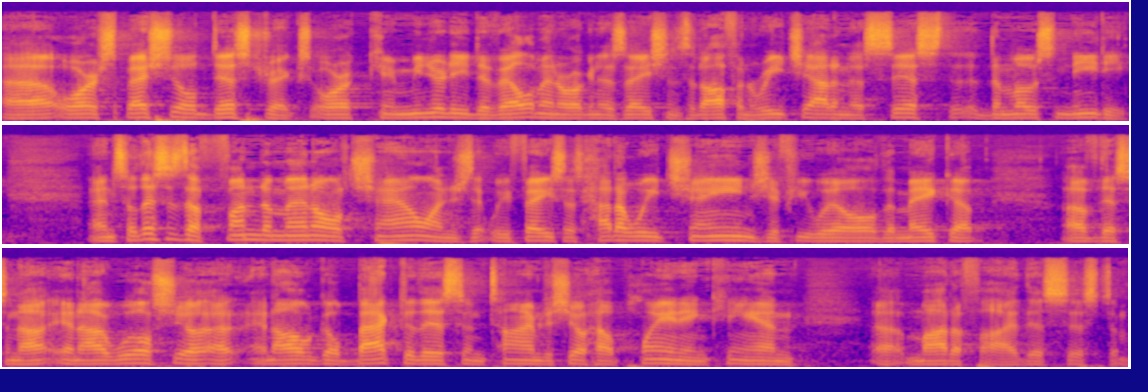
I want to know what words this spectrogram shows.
uh, or special districts or community development organizations that often reach out and assist the, the most needy. And so this is a fundamental challenge that we face is how do we change, if you will, the makeup of this? And I, and I will show, uh, and I'll go back to this in time to show how planning can uh, modify this system.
